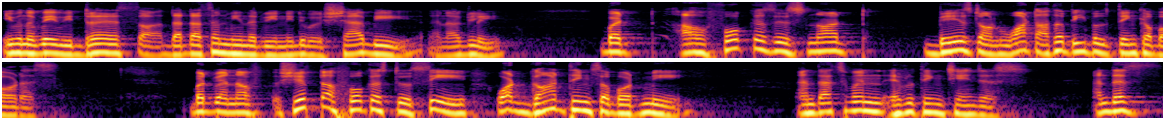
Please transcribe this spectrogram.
Even the way we dress, uh, that doesn't mean that we need to be shabby and ugly. But our focus is not based on what other people think about us. But when I shift our focus to see what God thinks about me, and that's when everything changes. And that's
